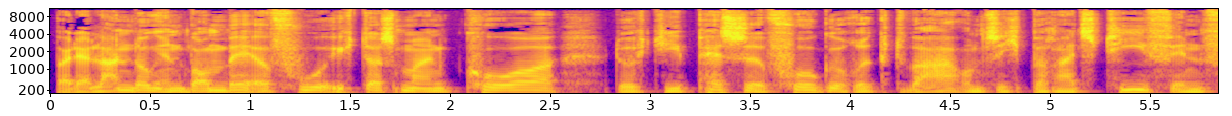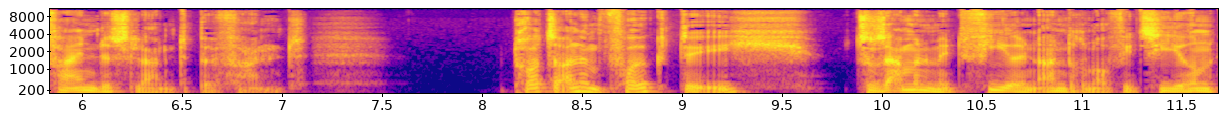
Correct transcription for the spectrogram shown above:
Bei der Landung in Bombay erfuhr ich, dass mein Korps durch die Pässe vorgerückt war und sich bereits tief in Feindesland befand. Trotz allem folgte ich, zusammen mit vielen anderen Offizieren,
